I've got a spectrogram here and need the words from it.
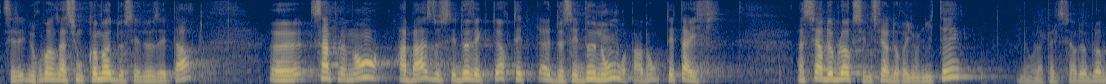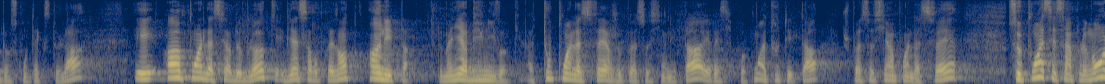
C'est une représentation commode de ces deux états, euh, simplement à base de ces deux vecteurs, euh, de ces deux nombres, pardon, θ et phi. La sphère de bloc, c'est une sphère de rayon unité, mais on l'appelle sphère de bloc dans ce contexte-là. Et un point de la sphère de bloc, eh bien, ça représente un état, de manière biunivoque. À tout point de la sphère, je peux associer un état, et réciproquement, à tout état, je peux associer un point de la sphère. Ce point, c'est simplement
